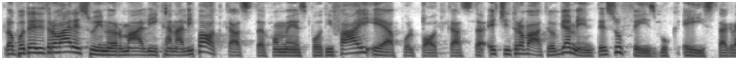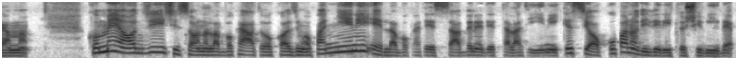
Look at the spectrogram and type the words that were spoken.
Lo potete trovare sui normali canali podcast come Spotify e Apple Podcast e ci trovate ovviamente su Facebook e Instagram. Con me oggi ci sono l'avvocato Cosimo Pagnini e l'avvocato l'avvocatessa Benedetta Latini, che si occupano di diritto civile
